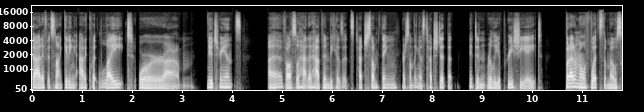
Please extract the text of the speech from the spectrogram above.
that if it's not getting adequate light or um, nutrients. I've also had it happen because it's touched something or something has touched it that it didn't really appreciate. But I don't know if what's the most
